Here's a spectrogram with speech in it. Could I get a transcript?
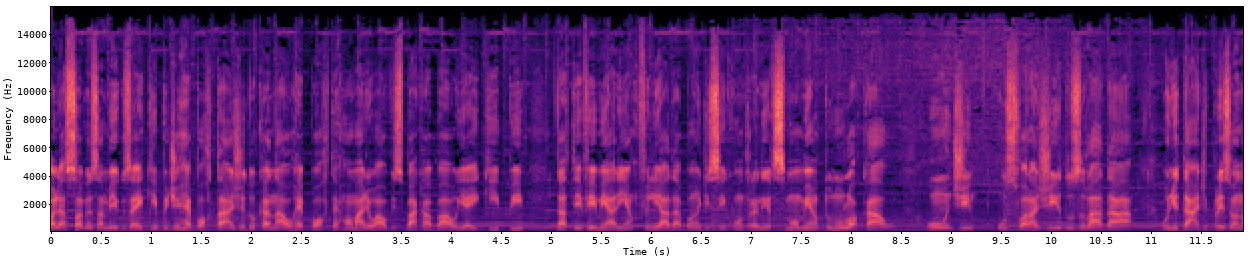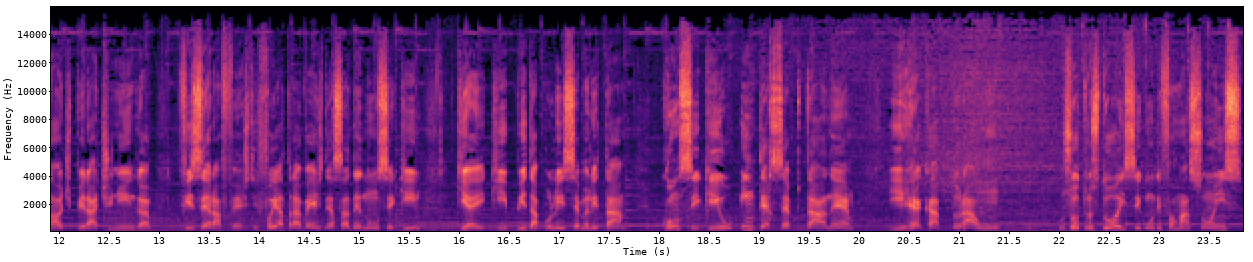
Olha só, meus amigos, a equipe de reportagem do canal Repórter Romário Alves Bacabal e a equipe da TV Mearinha afiliada à Band se encontra nesse momento no local onde os foragidos lá da unidade prisional de Piratininga fizeram a festa. E foi através dessa denúncia aqui que a equipe da Polícia Militar conseguiu interceptar né, e recapturar um. Os outros dois, segundo informações,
